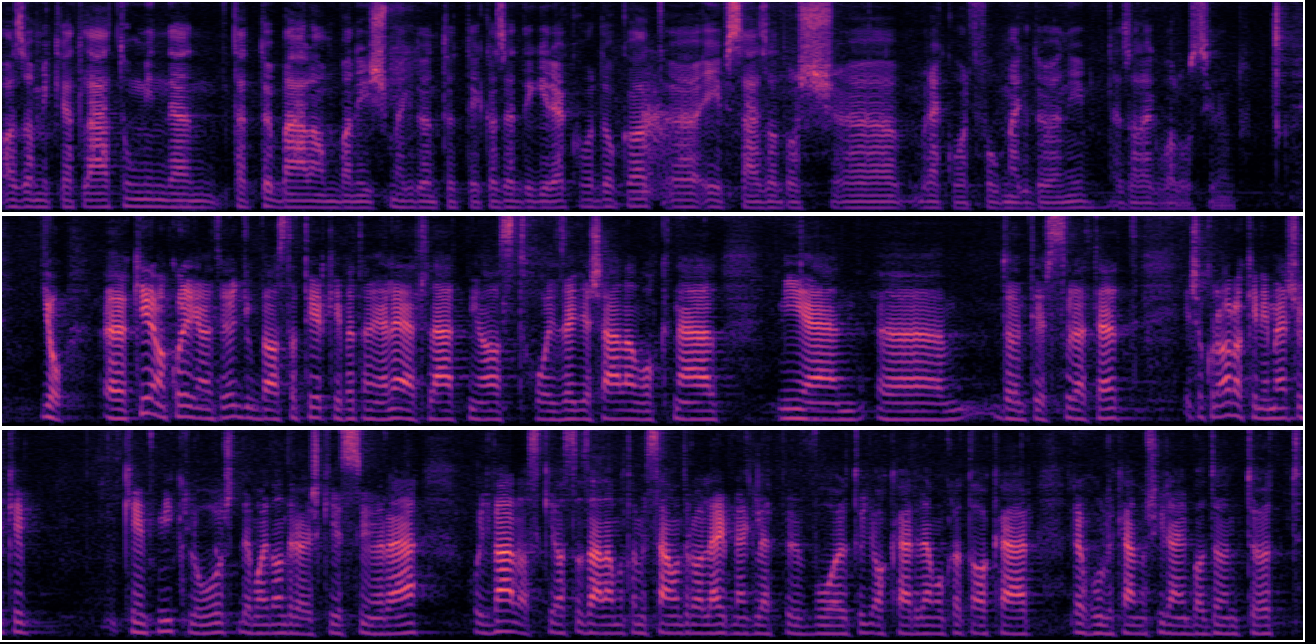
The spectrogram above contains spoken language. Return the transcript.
az, amiket látunk, minden, tehát több államban is megdöntötték az eddigi rekordokat. Évszázados rekord fog megdőlni, ez a legvalószínűbb. Jó, kérem a kollégát, hogy adjuk be azt a térképet, amelyen lehet látni azt, hogy az egyes államoknál milyen ö, döntés született, és akkor arra kérném elsőként Miklós, de majd Andrea is készüljön rá, hogy válasz ki azt az államot, ami számodra a legmeglepőbb volt, hogy akár demokrata, akár republikánus irányba döntött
